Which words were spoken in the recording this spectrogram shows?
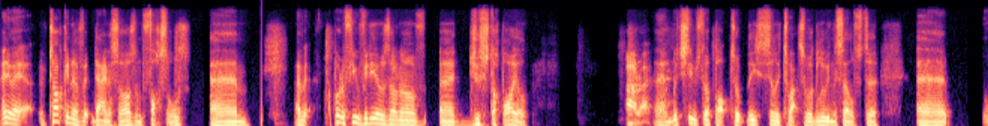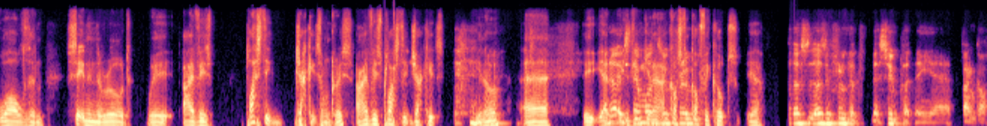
Anyway, talking of dinosaurs and fossils, um, I, I put a few videos on of uh, Just Stop Oil, All right. um, which seems to have popped up. These silly twats who are gluing themselves to uh, walls and sitting in the road with Ivy's plastic jackets on, Chris. Ivy's plastic jackets, you know. Uh, yeah, they're noticed them ones out of Costa threw- coffee cups. Yeah. those those who threw the, the soup at the uh, Van Gogh.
